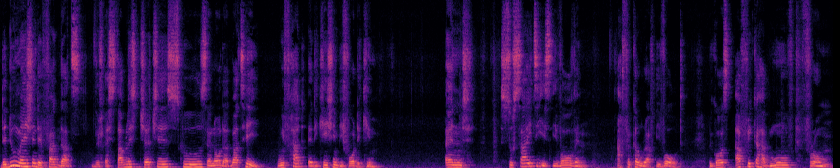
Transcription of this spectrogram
They do mention the fact that they've established churches, schools, and all that, but hey, we've had education before they came. And society is evolving. Africa would have evolved because Africa had moved from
